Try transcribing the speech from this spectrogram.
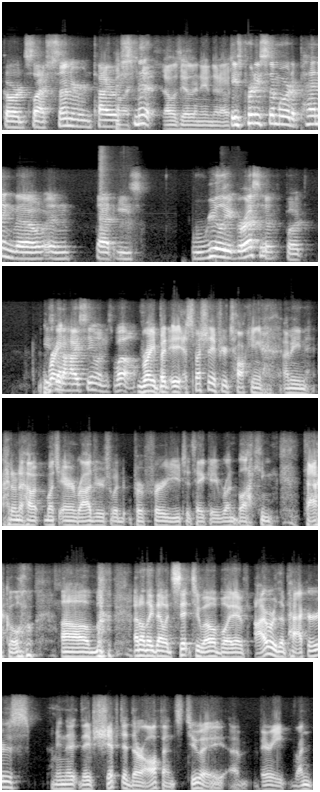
guard slash center and Tyrus oh, Tyler Smith? That was the other name that I was. He's pretty similar to Penning though, in that he's really aggressive, but he's Right. got a high ceiling as well. Right, but it, especially if you're talking, I mean, I don't know how much Aaron Rodgers would prefer you to take a run blocking tackle. Um, I don't think that would sit too well. But if I were the Packers, I mean, they- they've shifted their offense to a, a very run.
